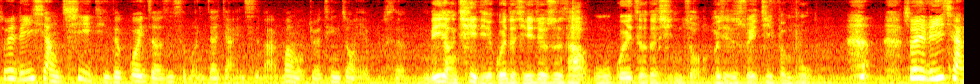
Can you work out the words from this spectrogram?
所以理想气体的规则是什么？你再讲一次吧，不然我觉得听众也不是。理想气体的规则其实就是它无规则的行走，而且是随机分布。所以理想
